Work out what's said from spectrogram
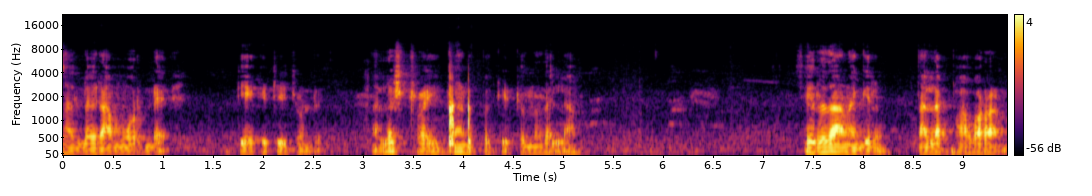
നല്ലൊരു അമൂറിന്റെ കുട്ടിയെ കിട്ടിയിട്ടുണ്ട്. നല്ല സ്ട്രൈക്കാണ് ഇപ്പോൾ കിട്ടുന്നതെല്ലാം. ചെറുതാണെങ്കിലും നല്ല പവറാണ്.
